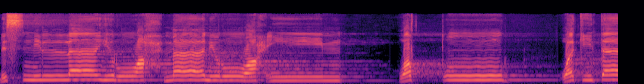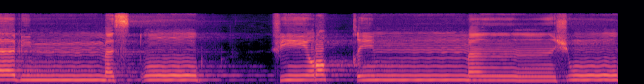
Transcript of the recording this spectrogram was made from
بسم الله الرحمن الرحيم. والطور وكتاب مسطور في رق منشور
